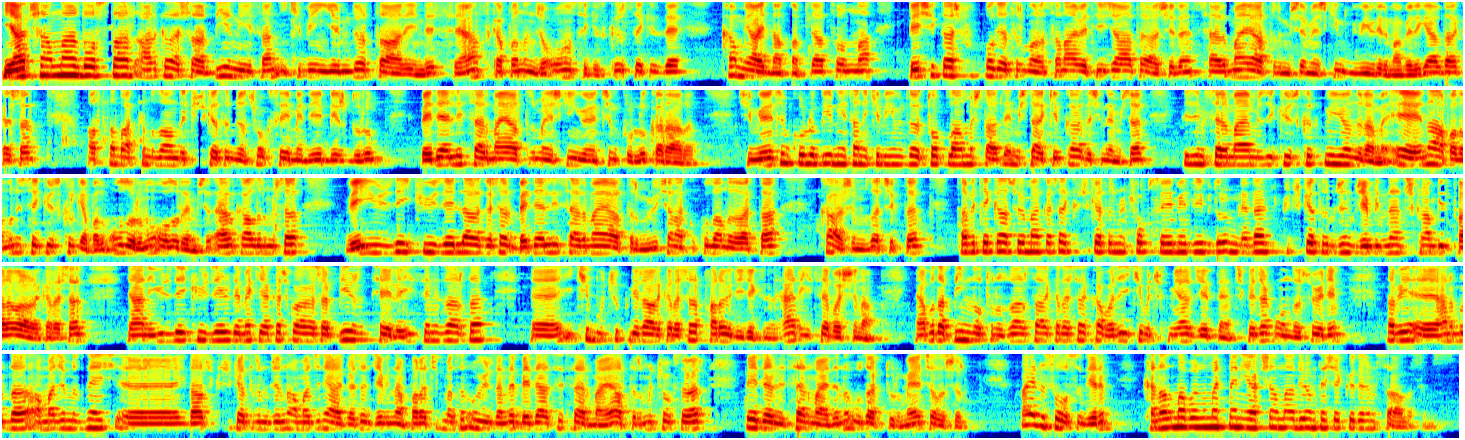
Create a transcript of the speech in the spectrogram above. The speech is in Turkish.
İyi akşamlar dostlar. Arkadaşlar 1 Nisan 2024 tarihinde seans kapanınca 18.48'de kamu aydınlatma platformuna Beşiktaş Futbol Yatırımları Sanayi ve Ticaret AŞ'den sermaye yatırım işlemi ilişkin bir bildirim haberi geldi arkadaşlar. Aslında baktığımız zaman da küçük yatırımcıların çok sevmediği bir durum. Bedelli sermaye artırma ilişkin yönetim kurulu kararı. Şimdi yönetim kurulu 1 Nisan 2024 toplanmışlar. Demişler ki kardeşim demişler bizim sermayemiz 240 milyon lira mı? E ne yapalım bunu 840 yapalım. Olur mu? Olur demişler. El kaldırmışlar ve %250 arkadaşlar bedelli sermaye artırımı 3 hakkı kullanılarak da karşımıza çıktı. Tabi tekrar söylüyorum arkadaşlar küçük yatırımcının çok sevmediği bir durum. Neden? Küçük yatırımcının cebinden çıkan bir para var arkadaşlar. Yani %250 demek yaklaşık arkadaşlar 1 TL hisseniz varsa 2,5 lira arkadaşlar para ödeyeceksiniz her hisse başına. Yani bu da 1000 notunuz varsa arkadaşlar kabaca 2,5 milyar cepten çıkacak onu da söyleyeyim. Tabi hani burada amacımız ne? daha doğrusu küçük yatırımcının amacı ne arkadaşlar? Cebinden para çıkmasın. O yüzden de bedelsiz sermaye artırımı çok sever. Bedelli sermayeden de uzak durmaya çalışır. Hayırlısı olsun diyelim. Kanalıma abone olmayı unutmayın. İyi akşamlar diyorum. Teşekkür ederim. Sağ olasınız.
